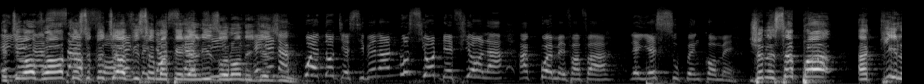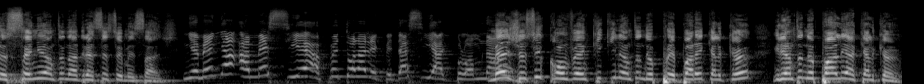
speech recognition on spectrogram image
Et tu vas voir que ce que tu as vu se matérialise au nom de Jésus. Je ne sais pas à qui le Seigneur est en train d'adresser ce message. Mais je suis convaincu qu'il est en train de préparer quelqu'un. Il est en train de parler à quelqu'un.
